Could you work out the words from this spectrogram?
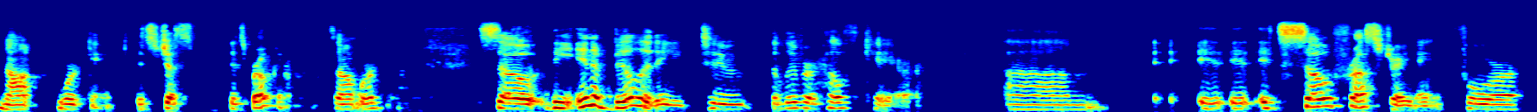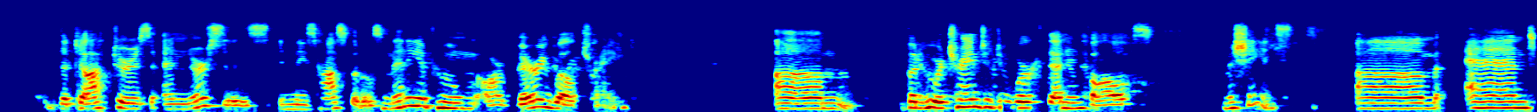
not working. It's just, it's broken. It's not working. So the inability to deliver health care um, it, it, it's so frustrating for the doctors and nurses in these hospitals, many of whom are very well trained, um, but who are trained to do work that involves machines. Um, and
